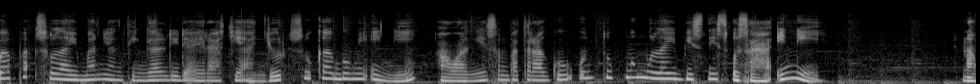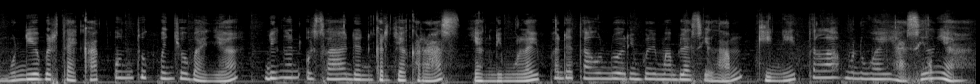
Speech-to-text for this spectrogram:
Bapak Sulaiman yang tinggal di daerah Cianjur, Sukabumi ini awalnya sempat ragu untuk memulai bisnis usaha ini. Namun dia bertekad untuk mencobanya dengan usaha dan kerja keras yang dimulai pada tahun 2015 silam kini telah menuai hasilnya.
